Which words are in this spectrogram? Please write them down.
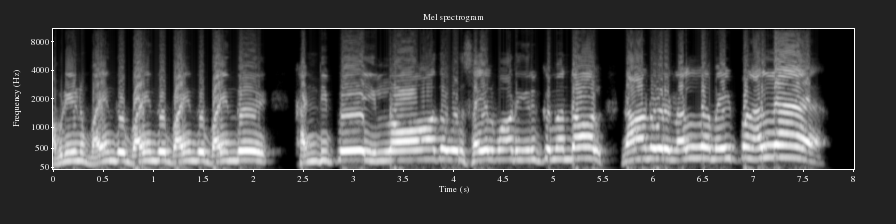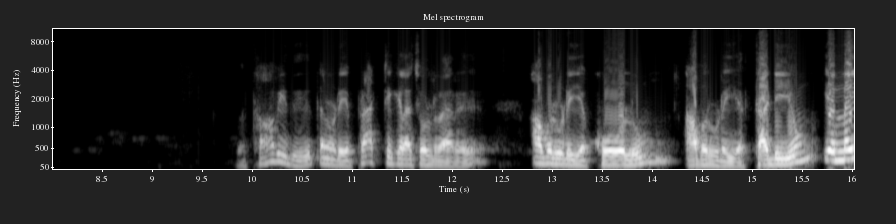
அப்படின்னு பயந்து பயந்து பயந்து பயந்து கண்டிப்பே இல்லாத ஒரு செயல்பாடு இருக்கும் என்றால் நான் ஒரு நல்ல மெய்ப்பன் அல்ல. தாவிது தன்னுடைய பிராக்டிக்கலா சொல்றாரு அவருடைய கோலும் அவருடைய தடியும் என்னை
